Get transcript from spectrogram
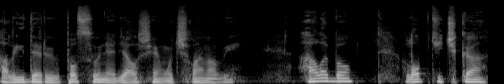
a líder ju posunie ďalšiemu členovi. Alebo loptička,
